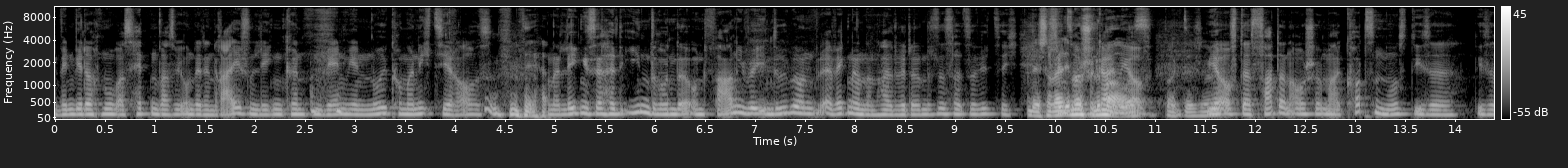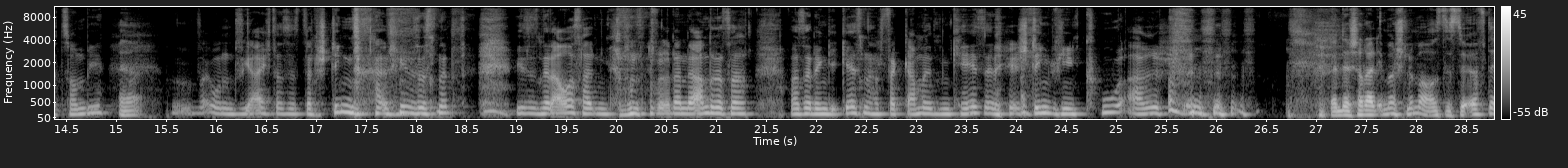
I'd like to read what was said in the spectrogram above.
wenn wir doch nur was hätten, was wir unter den Reifen legen könnten, wären wir in 0, nichts hier raus. Und dann legen sie halt ihn drunter und fahren über ihn drüber und erwecken ihn dann halt wieder. Und das ist halt so witzig. Der schaut halt immer schlimmer geil, wie aus. auf- praktisch, Wie er ja. auf der Fahrt dann auch schon mal kotzen muss, diese, dieser Zombie. Ja. Und wie eigentlich das jetzt dann stinkt, halt, wie sie es nicht, wie sie es nicht aushalten kann. Und dann der andere sagt, was er denn gegessen hat, vergammelten Käse, der stinkt wie ein Kuharsch. Denn der schaut halt immer schlimmer aus. Desto öfter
